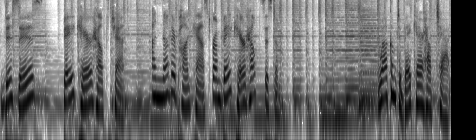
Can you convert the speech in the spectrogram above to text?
This is Baycare Health Chat, another podcast from Baycare Health System. Welcome to Baycare Health Chat.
